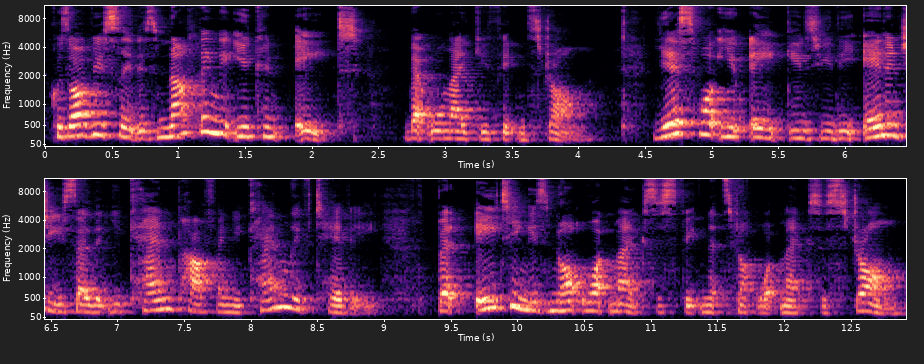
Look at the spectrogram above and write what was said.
Because obviously, there's nothing that you can eat that will make you fit and strong. Yes, what you eat gives you the energy so that you can puff and you can lift heavy, but eating is not what makes us fit and it's not what makes us strong.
